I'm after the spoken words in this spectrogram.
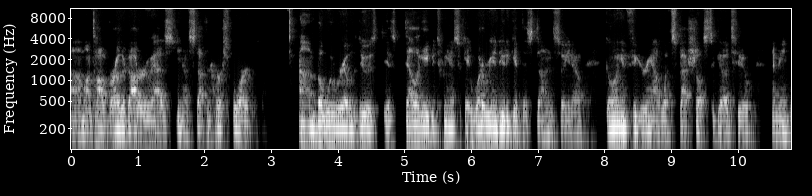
um, on top of our other daughter who has, you know, stuff in her sport. Um, but what we were able to do is, is delegate between us. Okay, what are we going to do to get this done? So, you know, going and figuring out what specialists to go to. I mean,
